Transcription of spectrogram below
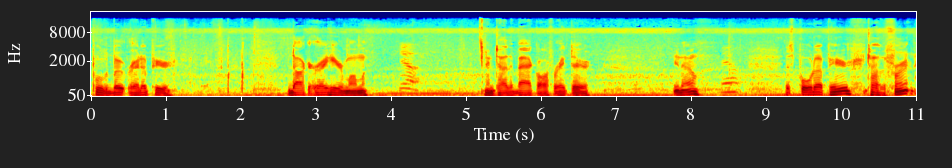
pull the boat right up here. Dock it right here, Mama, Yeah. And tie the back off right there. You know, Yeah. it's pulled up here, tie the front,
